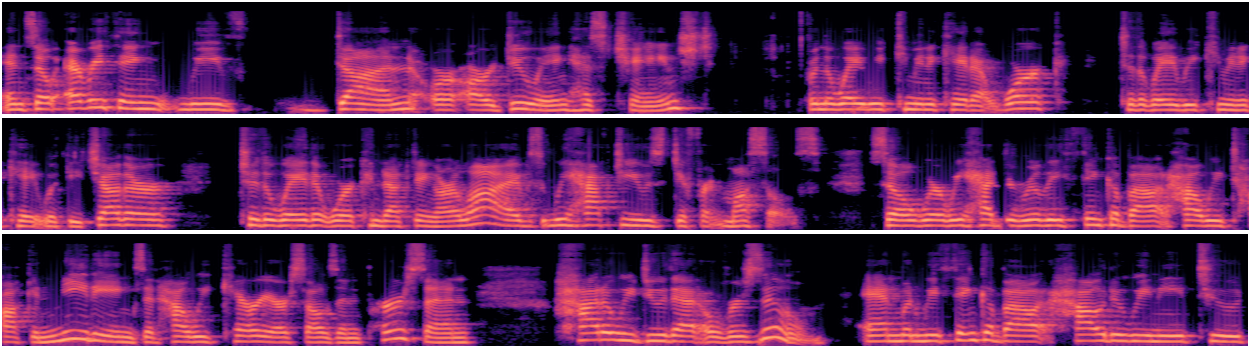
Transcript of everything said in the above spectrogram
And so everything we've done or are doing has changed from the way we communicate at work to the way we communicate with each other to the way that we're conducting our lives, we have to use different muscles. So, where we had to really think about how we talk in meetings and how we carry ourselves in person, how do we do that over Zoom? And when we think about how do we need to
